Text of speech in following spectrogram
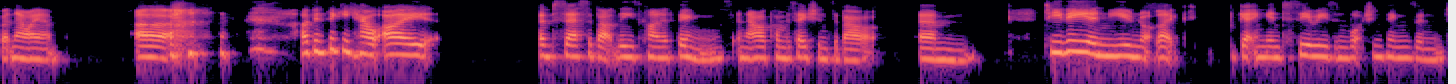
But now I am. Uh, I've been thinking how I obsess about these kind of things and our conversations about um, TV and you not like getting into series and watching things and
